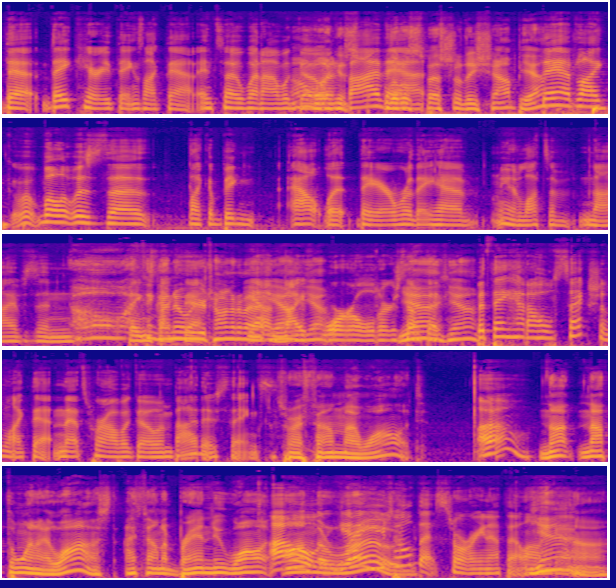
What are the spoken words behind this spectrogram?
that they carried things like that, and so when I would Mm-hmm. Oh, go like and buy sp- little that, specialty shop. Yeah. they had like well, it was uh, like a big outlet there where they have you know lots of knives and Oh, I think I like know what you're talking about. Yeah, knife yeah. world or Yeah, something yeah. but they had a whole section like that and that's where i would go and buy those things That's where I found my wallet. oh Not not the one I lost. I found a brand new wallet oh on the yeah road. you told that story not that long ago Yeah,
